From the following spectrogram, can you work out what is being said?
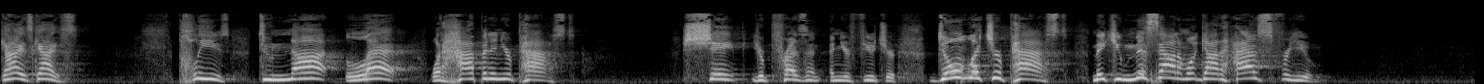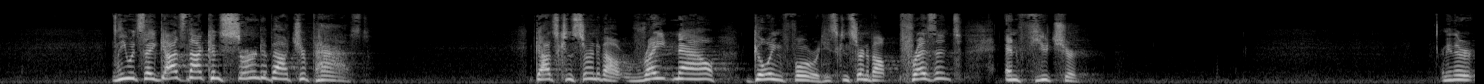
guys, guys, please do not let what happened in your past shape your present and your future. Don't let your past make you miss out on what God has for you. He would say, God's not concerned about your past. God's concerned about right now going forward. He's concerned about present and future. I mean, there,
